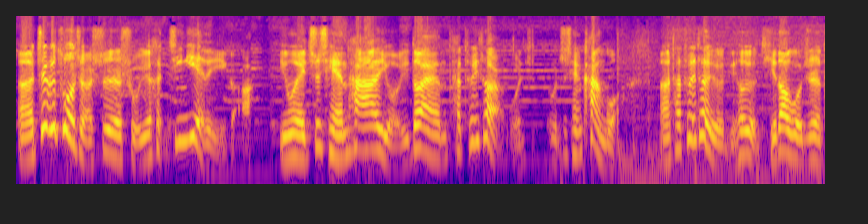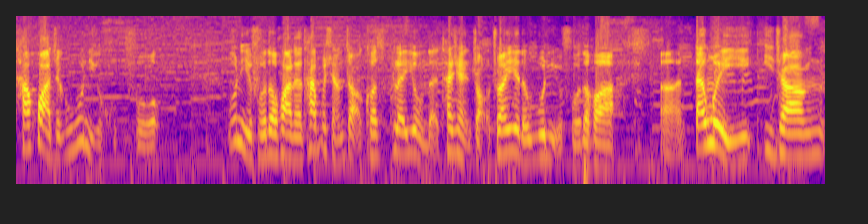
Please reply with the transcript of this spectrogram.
呃，这个作者是属于很敬业的一个啊，因为之前他有一段他推特，我我之前看过，啊、他推特有里头有提到过，就是他画这个巫女服，巫女服的话呢，他不想找 cosplay 用的，他想找专业的巫女服的话，呃，单位一一张。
